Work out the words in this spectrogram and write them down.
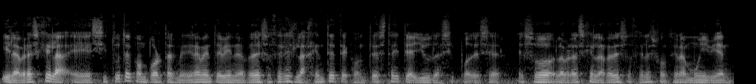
Y la verdad es que la, eh, si tú te comportas medianamente bien en redes sociales, la gente te contesta y te ayuda, si puede ser. Eso, la verdad es que en las redes sociales funciona muy bien.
